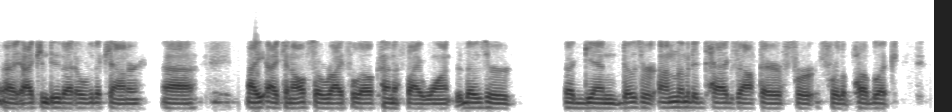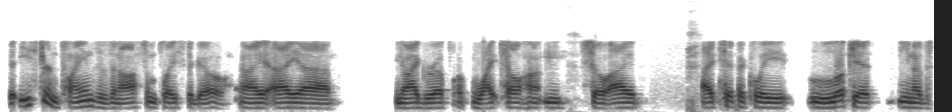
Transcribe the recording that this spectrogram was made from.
I, I can do that over the counter. Uh, I, I can also rifle elk hunt if I want. Those are, again, those are unlimited tags out there for for the public. The Eastern Plains is an awesome place to go. I, I uh, you know, I grew up whitetail hunting, so I I typically look at you know the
